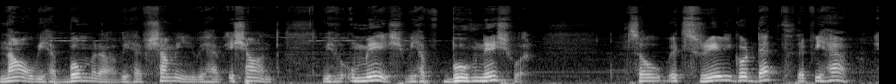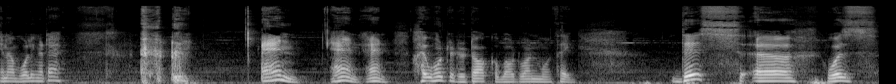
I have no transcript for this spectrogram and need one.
now we have Bumrah, we have Shami, we have Ishant, we have Umesh, we have Bhuvneshwar so it's really good depth that we have in our bowling attack. and and and I wanted to talk about one more thing. This uh, was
